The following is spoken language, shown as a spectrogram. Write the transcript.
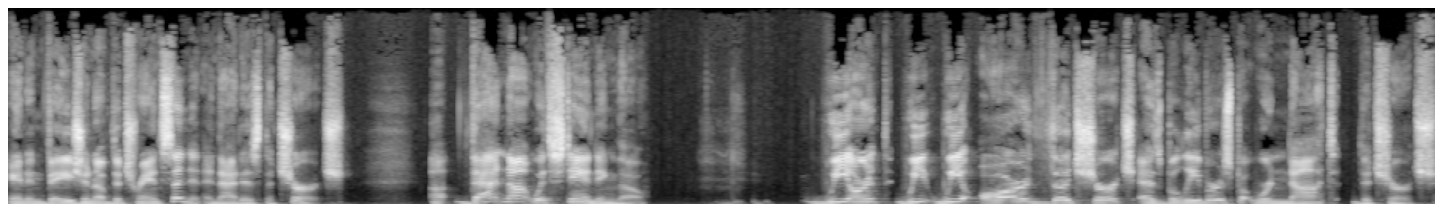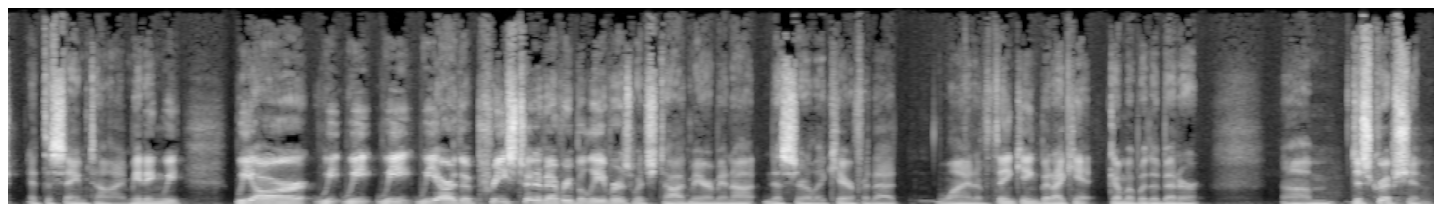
an invasion of the transcendent, and that is the church. Uh, that notwithstanding, though, we aren't we we are the church as believers but we're not the church at the same time. Meaning we we are we we we, we are the priesthood of every believers which todd may or may not necessarily care for that line of thinking but i can't come up with a better um, description.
